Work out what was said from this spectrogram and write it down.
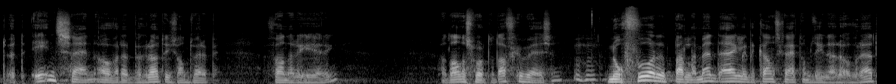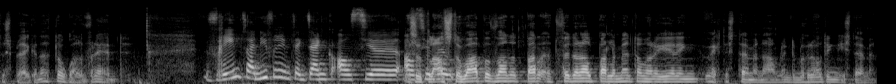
het eens zijn over het begrotingsontwerp van de regering. Want anders wordt het afgewezen. Mhm. Nog voor het parlement eigenlijk de kans krijgt om zich daarover uit te spreken. Dat is toch wel vreemd. Vreemd en niet vreemd. Ik denk als je... Als dat is het laatste wapen van het, het federaal parlement om een regering weg te stemmen, namelijk de begroting niet stemmen.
